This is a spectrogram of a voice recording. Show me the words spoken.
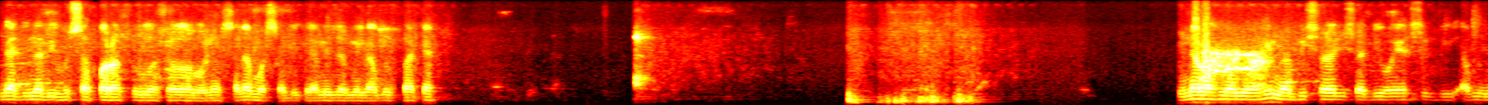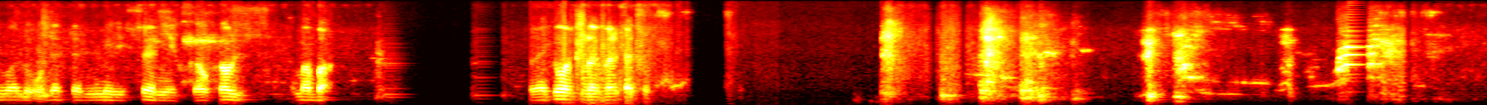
dari Nabi Musa Rasulullah sallallahu alaihi wasallam wassallallahu alaihi wasallam Fatih. Bismillahirrahmanirrahim. Nabi Syaradi Syaradi wa Yasidi Amin wa Lu'udatan Milisan ya kau kau Mabak. Assalamualaikum warahmatullahi wabarakatuh.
